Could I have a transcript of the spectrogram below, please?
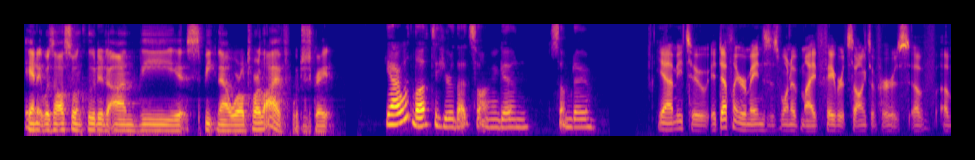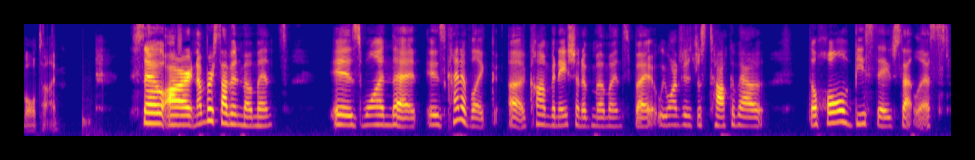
And it was also included on the Speak Now World Tour Live, which is great. Yeah, I would love to hear that song again someday. Yeah, me too. It definitely remains as one of my favorite songs of hers of, of all time. So, our number seven moment is one that is kind of like a combination of moments, but we wanted to just talk about the whole B stage set list.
